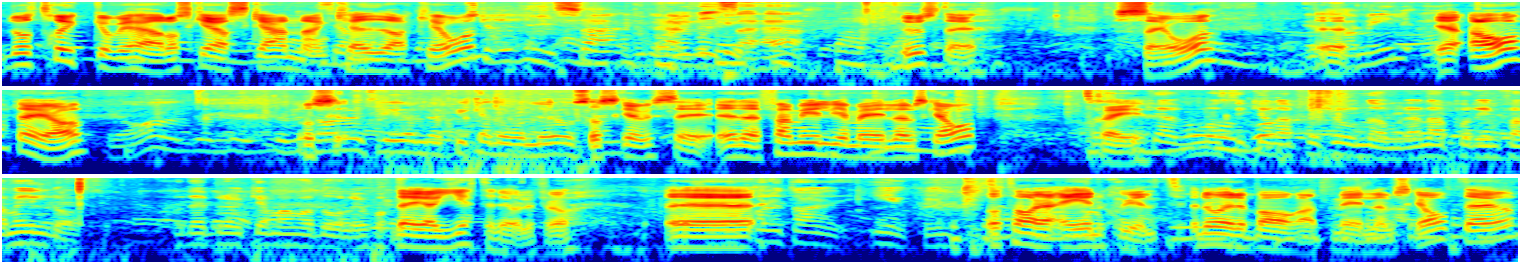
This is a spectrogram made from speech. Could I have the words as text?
då trycker vi här, då ska jag scanna en QR-kod. Ska. Just det. Så. Är det Eh? Ja, ja, det är jag. Ja, då, då betalar du 300 pickadoller och Så sen... ska vi se. Är det familjemedlemskap? Tre. Du måste kunna personnumren på din familj då. Och det brukar man vara dålig på. Det är jag jättedålig på. Eh, Då. Då tar jag enskilt. Då är det bara ett medlemskap där.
